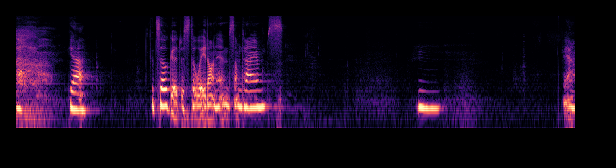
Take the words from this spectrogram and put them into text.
Yeah. It's so good just to wait on him sometimes. Hmm. Yeah.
